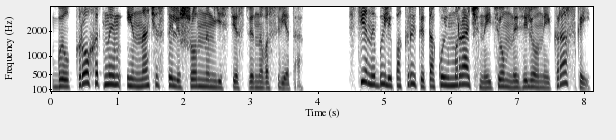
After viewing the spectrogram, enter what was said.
был крохотным и начисто лишенным естественного света. Стены были покрыты такой мрачной темно-зеленой краской,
